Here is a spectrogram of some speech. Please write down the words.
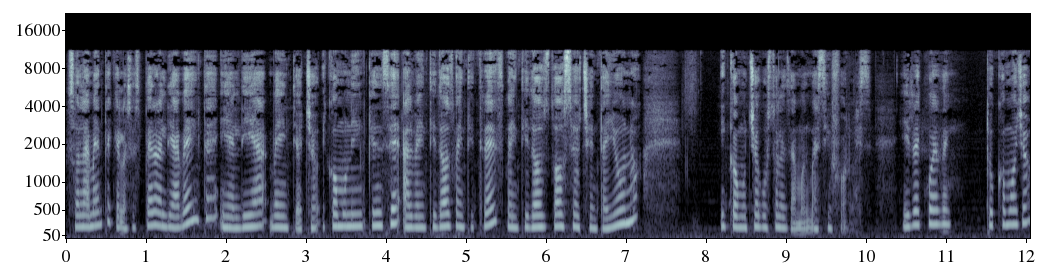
Solamente que los espero el día 20 y el día 28. Y comuníquense al 22 23 22 12 81 y con mucho gusto les damos más informes. Y recuerden, tú como yo,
